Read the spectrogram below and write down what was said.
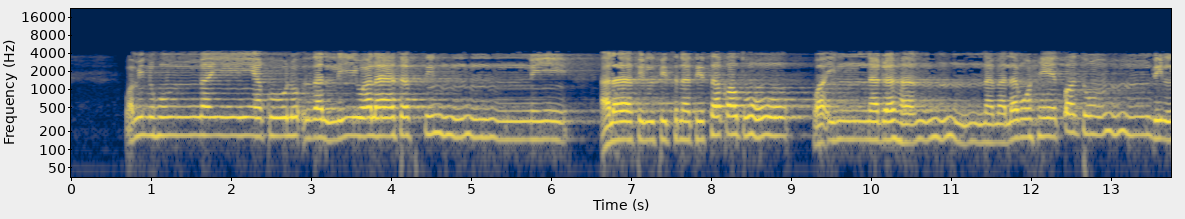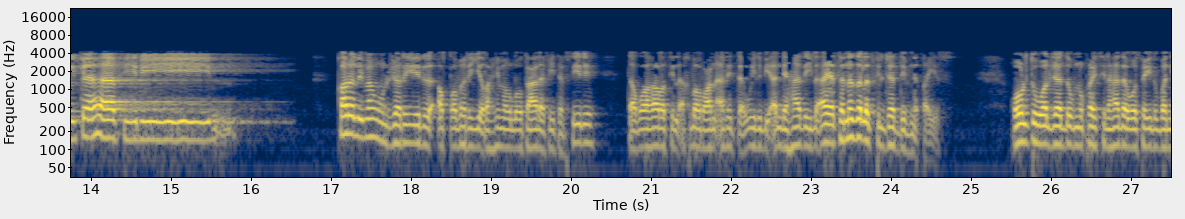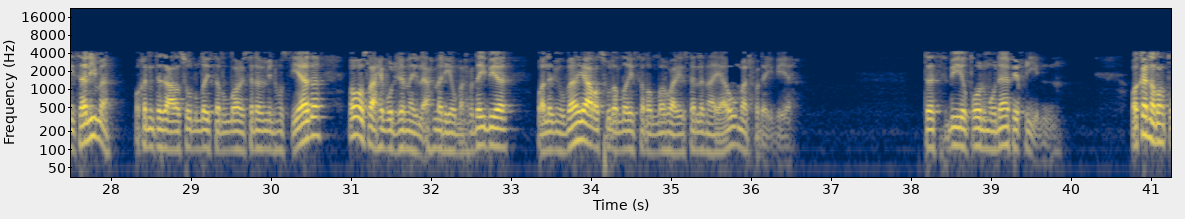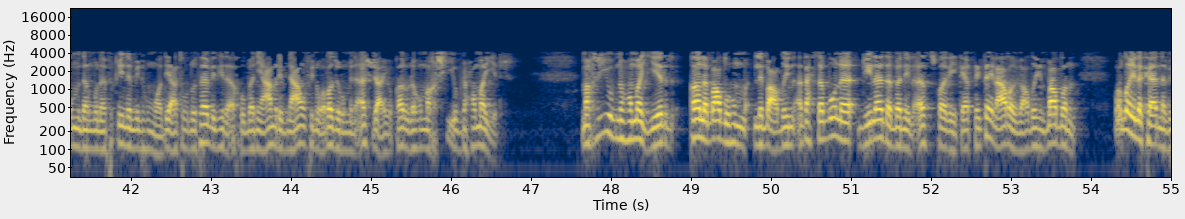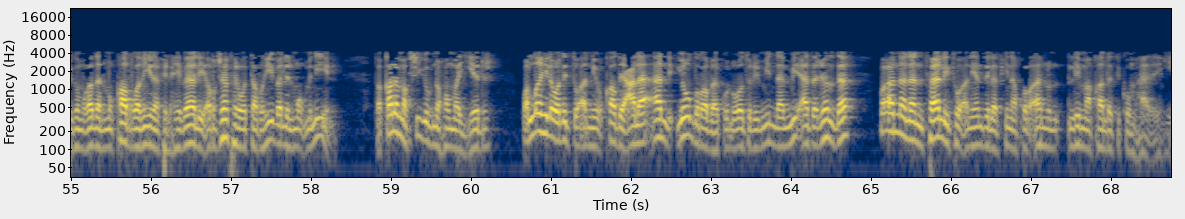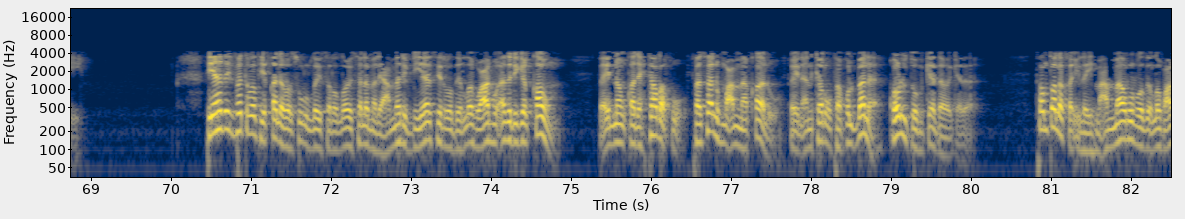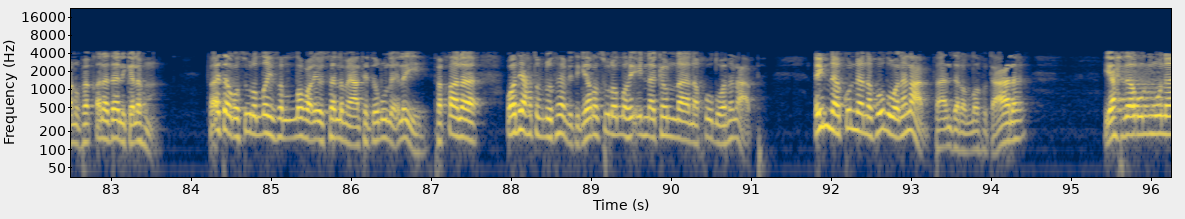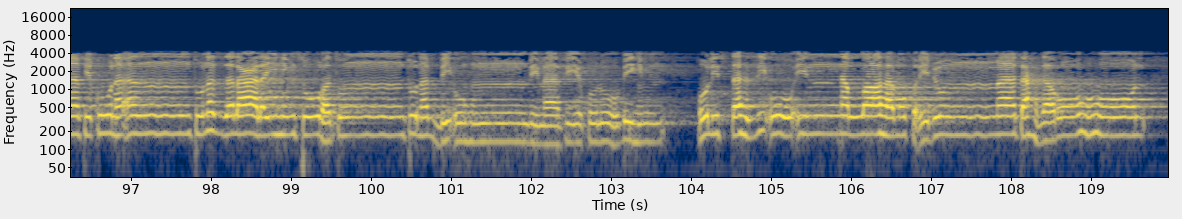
ومنهم من يقول ائذن لي ولا تفتني. ألا في الفتنة سقطوا وإن جهنم لمحيطة بالكافرين. قال الإمام الجرير الطبري رحمه الله تعالى في تفسيره تظاهرت الأخبار عن أهل التأويل بأن هذه الآية نزلت في الجد بن قيس. قلت والجد بن قيس هذا وسيد بني سلمة وقد انتزع رسول الله صلى الله عليه وسلم منه السيادة وهو صاحب الجمل الأحمر يوم الحديبية ولم يبايع رسول الله صلى الله عليه وسلم يوم الحديبية. تثبيط المنافقين. وكان رهط من المنافقين منهم وديعة بن ثابت أخو بني عمرو بن عوف ورجل من أشجع يقال له مخشي بن حمير. مخشي بن حمير قال بعضهم لبعض أتحسبون جلاد بني الأصفر كقتال العرب بعضهم بعضا؟ والله لكأن بكم غدا مقرنين في الحبال أرجافا وترهيبا للمؤمنين. فقال مخشي بن حمير والله لوددت أن يقاضي على أن يضرب كل رجل منا مئة جلدة وأننا نفالت أن ينزل فينا قرآن لمقالتكم هذه. في هذه الفترة قال رسول الله صلى الله عليه وسلم لعمار بن ياسر رضي الله عنه أدرك القوم فإنهم قد احترقوا فسألهم عما قالوا فإن أنكروا فقل بلى قلتم كذا وكذا. فانطلق إليهم عمار رضي الله عنه فقال ذلك لهم فأتى رسول الله صلى الله عليه وسلم يعتذرون إليه فقال وديعة بن ثابت يا رسول الله إنا كنا نخوض ونلعب. إنا كنا نخوض ونلعب. فأنزل الله تعالى يحذر المنافقون أن تنزل عليهم سورة تنبئهم بما في قلوبهم قل استهزئوا إن الله مخرج ما تحذرون.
